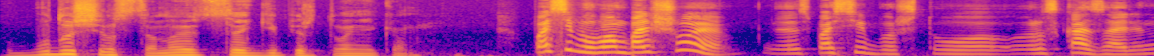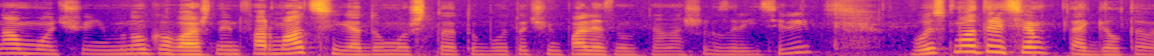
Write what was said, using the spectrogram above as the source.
в будущем становится гипертоником. Спасибо вам большое. Э, спасибо, что рассказали нам очень много важной информации. Я думаю, что это будет очень полезно для наших зрителей. Вы смотрите Тагил ТВ.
